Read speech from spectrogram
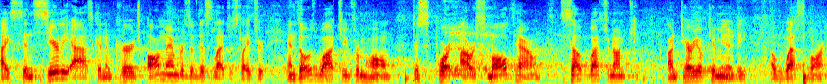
I sincerely ask and encourage all members of this legislature and those watching from home to support our small town, southwestern Ontario community of West Lorne.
